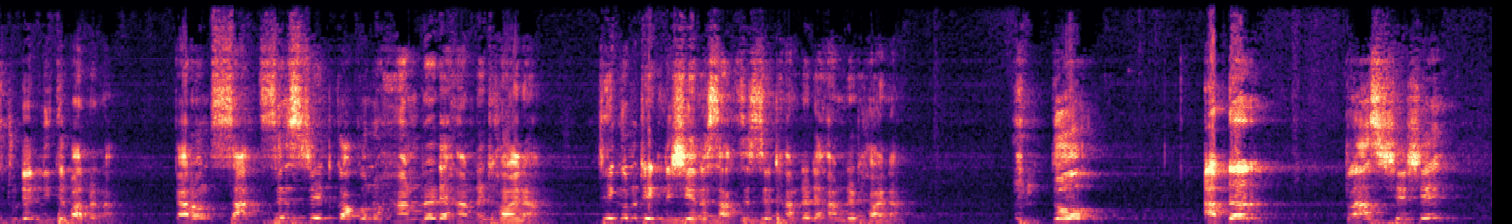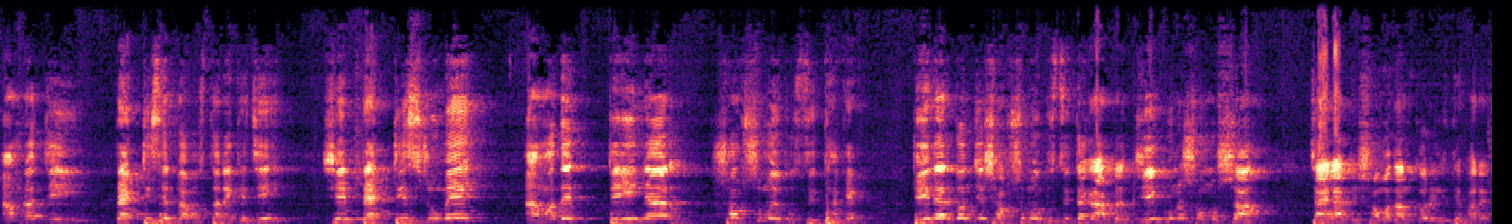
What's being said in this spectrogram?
স্টুডেন্ট নিতে পারবে না। কারণ সাকসেস রেট কখনো হান্ড্রেডে হান্ড্রেড হয় না। যে কোনো টেকনিশিয়ানের সাকসেস রেট হান্ড্রেডে হান্ড্রেড হয় না। তো আপনার ক্লাস শেষে আমরা যেই প্র্যাকটিসের ব্যবস্থা রেখেছি, সেই প্র্যাকটিস রুমে আমাদের ট্রেনার সবসময় উপস্থিত থাকেন। টেনারগঞ্জে সবসময় উপস্থিত থাকেন, আপনার যে কোনো সমস্যা চাইলে আপনি সমাধান করে নিতে পারেন।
